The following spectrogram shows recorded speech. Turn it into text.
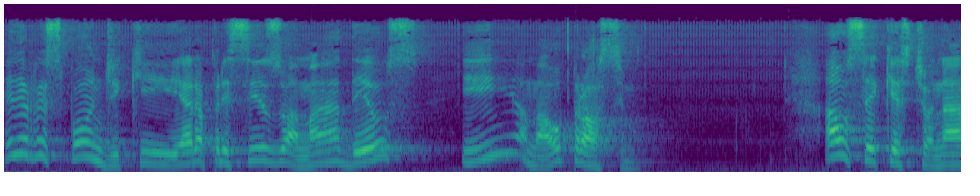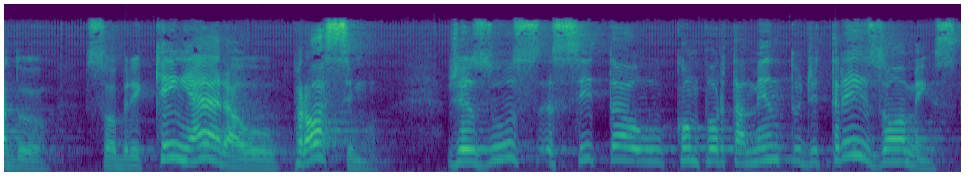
Ele responde que era preciso amar a Deus e amar o próximo. Ao ser questionado sobre quem era o próximo, Jesus cita o comportamento de três homens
